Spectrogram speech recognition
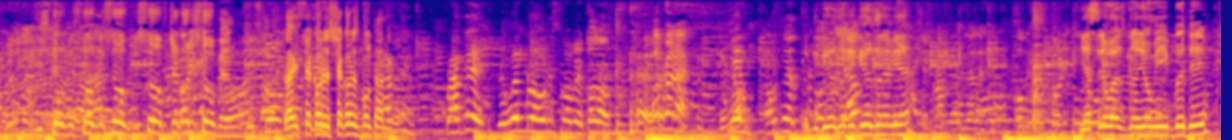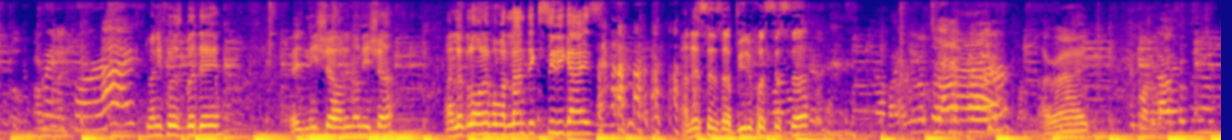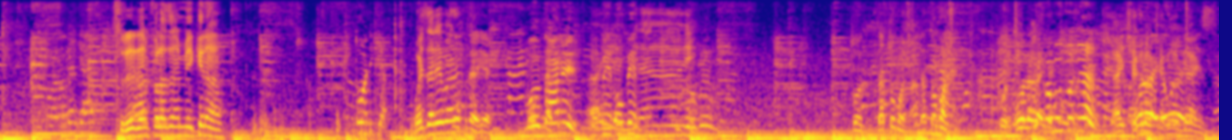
stove, the stove, the stove, the stove. Check out the stove, man. The stove. Guys, check out this, check out this Multani, man. Frankie, Frankie, the wind blow this over. Come on. The wind out there. Look, the girls, look, the girls in them here. Yesterday was Naomi birthday, 24. Hi. 21st birthday. Hey, Nisha, you know Nisha. And look long from Atlantic City, guys. and this is her beautiful sister. All right. So they them fellas are making a. Where's that, man? Multani. Open, open. Open. But not too much, not too much. Hold on. Come out from here. Guys, check it out, check it out, guys.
